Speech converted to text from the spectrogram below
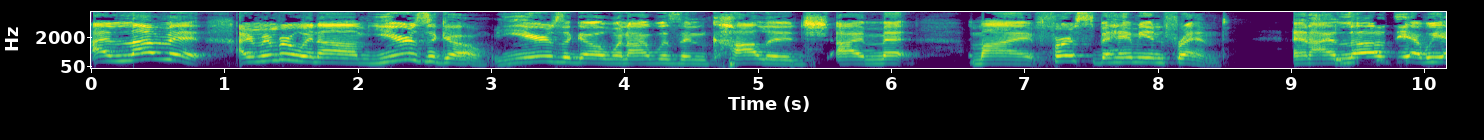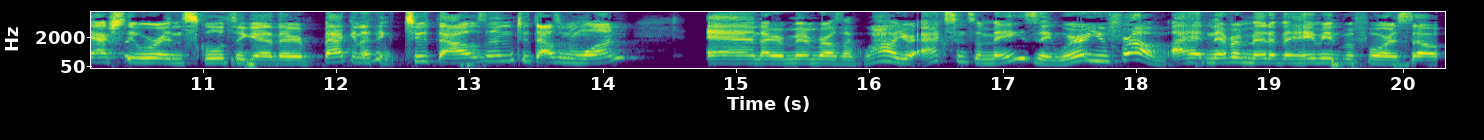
I love it. I remember when um years ago, years ago when I was in college, I met my first Bahamian friend. And I loved, yeah, we actually were in school together back in I think 2000, 2001. And I remember I was like, wow, your accent's amazing. Where are you from? I had never met a Bahamian before. So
